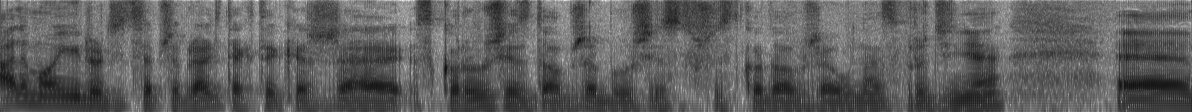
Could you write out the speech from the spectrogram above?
Ale moi rodzice przebrali taktykę, że skoro już jest dobrze, bo już jest wszystko dobrze u nas w rodzinie, e,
